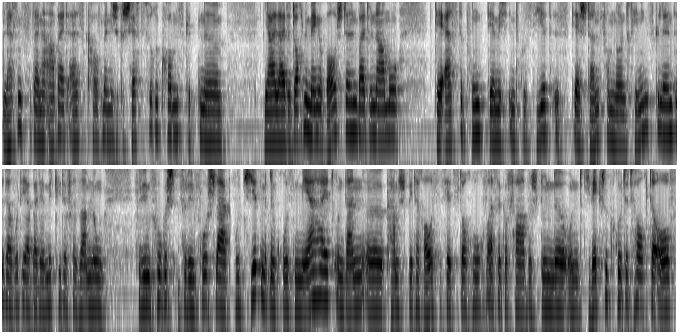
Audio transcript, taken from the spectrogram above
Lass uns zu deiner Arbeit als kaufmännische Geschäftsführer kommen. Es gibt eine ja leider doch eine Menge Baustellen bei Dynamo. Der erste Punkt, der mich interessiert, ist der Stand vom neuen Trainingsgelände. Da wurde ja bei der Mitgliederversammlung für den, für den Vorschlag votiert mit einer großen Mehrheit und dann äh, kam später raus, dass jetzt doch Hochwassergefahr bestünde und die Wechselkröte tauchte auf.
